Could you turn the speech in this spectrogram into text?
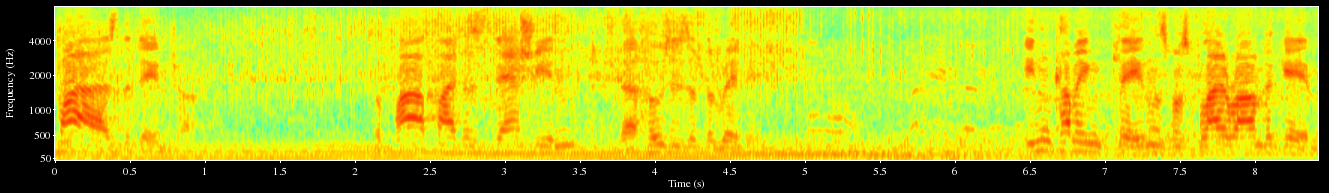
Fire's the danger. The firefighters dash in, their hoses at the ready. Incoming planes must fly round again,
